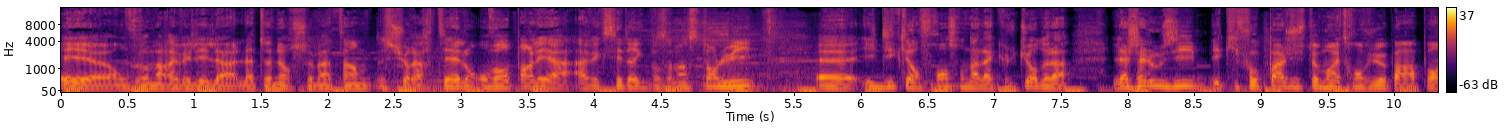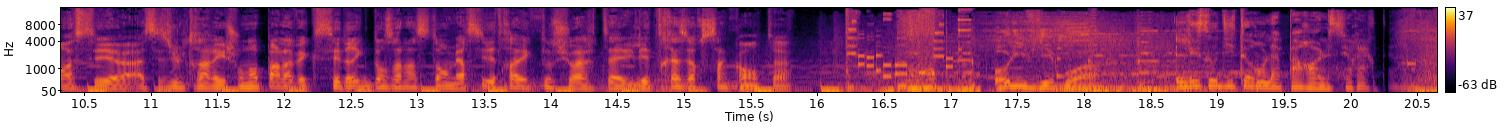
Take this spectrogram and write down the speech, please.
et euh, on vous en a révélé la, la teneur ce matin sur RTL. On va en parler à- avec Cédric dans un instant. Lui, euh, il dit qu'en France, on a la culture de la, la jalousie et qu'il faut pas justement être envieux par rapport à ces, euh, à ces ultra riches. On en parle avec Cédric dans un instant. Merci d'être avec nous sur RTL. Il est 13h50. Olivier Bois. Les auditeurs ont la parole sur RTL.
